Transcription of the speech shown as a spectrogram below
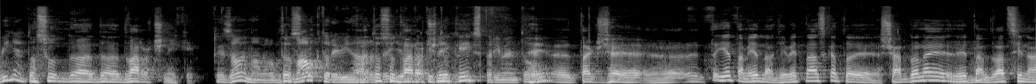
Víne? to sú d- dva ročníky. To je zaujímavé, lebo to, to málo ktorý vinár To sú dva ročníky. experimentov. Hej, takže je tam jedna 19, to je Chardonnay, mm-hmm. je tam dvacina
